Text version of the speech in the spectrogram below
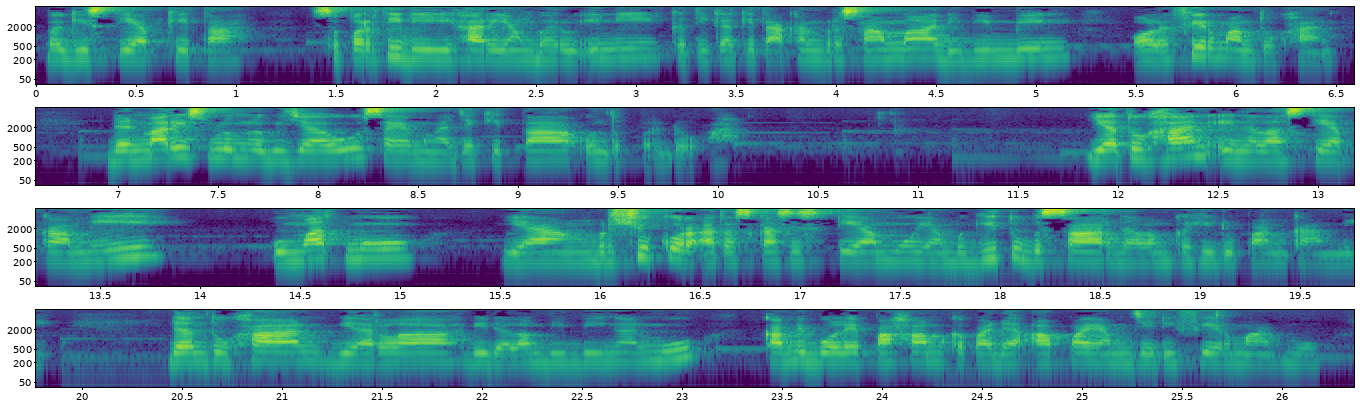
bagi setiap kita. Seperti di hari yang baru ini ketika kita akan bersama dibimbing oleh firman Tuhan. Dan mari sebelum lebih jauh saya mengajak kita untuk berdoa. Ya Tuhan, inilah setiap kami, umatmu yang bersyukur atas kasih setiamu yang begitu besar dalam kehidupan kami. Dan Tuhan, biarlah di dalam bimbinganmu kami boleh paham kepada apa yang menjadi firmanmu.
